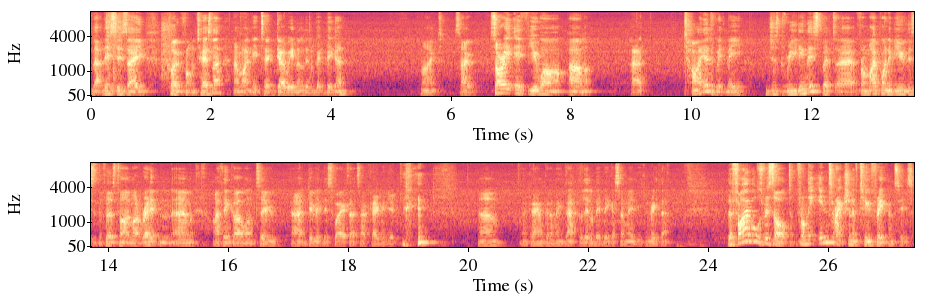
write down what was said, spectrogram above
that this is a quote from Tesla. I might need to go in a little bit bigger. Right, so sorry if you are um, uh, tired with me just reading this, but uh, from my point of view, this is the first time I've read it, and um, I think I want to uh, do it this way if that's okay with you. um, Okay, I'm going to make that a little bit bigger so maybe you can read that. The fireballs result from the interaction of two frequencies,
